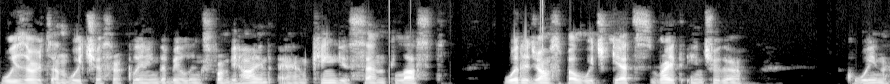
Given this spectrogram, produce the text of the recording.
wizards and witches are cleaning the buildings from behind, and king is sent last with a jump spell which gets right into the queen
